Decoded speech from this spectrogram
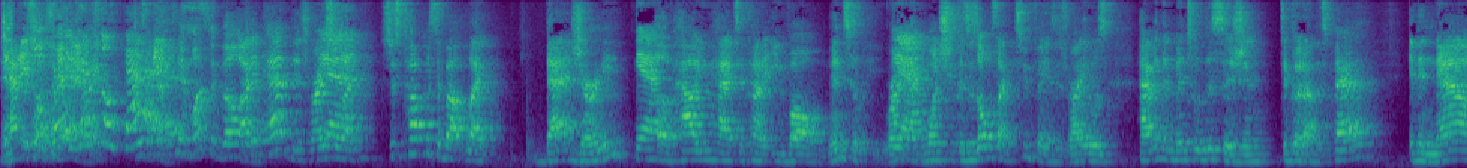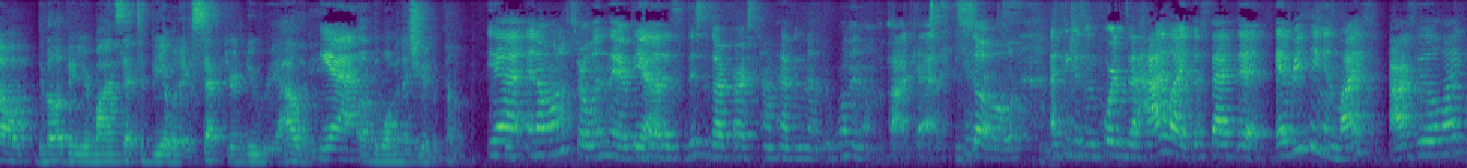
It happened so just fast. It happened so just eight, fast. ten months ago i didn't have this right so like just talk us about like that journey Yeah. of how you had to kind of evolve mentally right Yeah. like once you because it's almost like two phases right it was having the mental decision to go down this path and then now developing your mindset to be able to accept your new reality Yeah. of the woman that you had become Yeah, and I want to throw in there Yeah. because this is our first time having another woman on the podcast. Yes. So I think it's important to highlight the fact that everything in life, I feel like,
